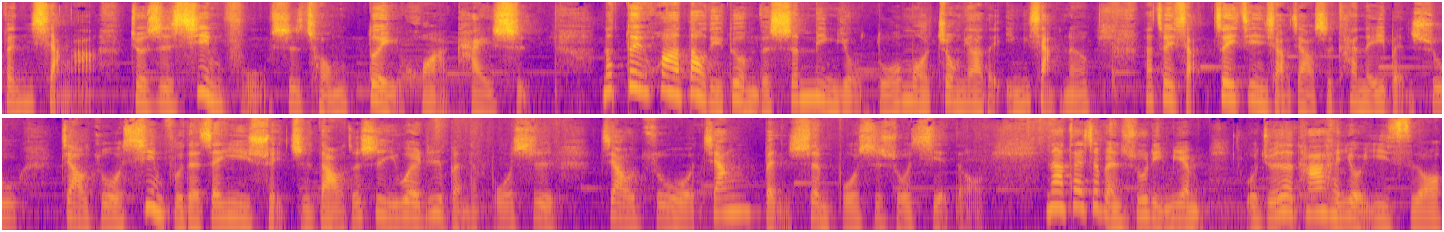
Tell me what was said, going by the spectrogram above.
分享啊，就是幸福是从对话开始。那对话到底对我们的生命有多么重要的影响呢？那最小最近小教师看了一本书，叫做《幸福的争议水之道》，这是一位日本的博士。叫做江本胜博士所写的哦，那在这本书里面，我觉得他很有意思哦，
